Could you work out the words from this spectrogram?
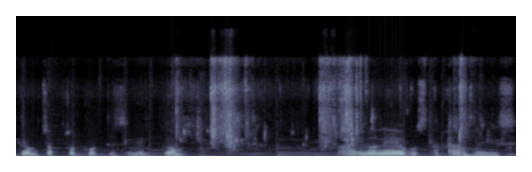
একদম চকচক করতেছে একদম। আয়রনে অবস্থা খারাপ হয়ে গেছে।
